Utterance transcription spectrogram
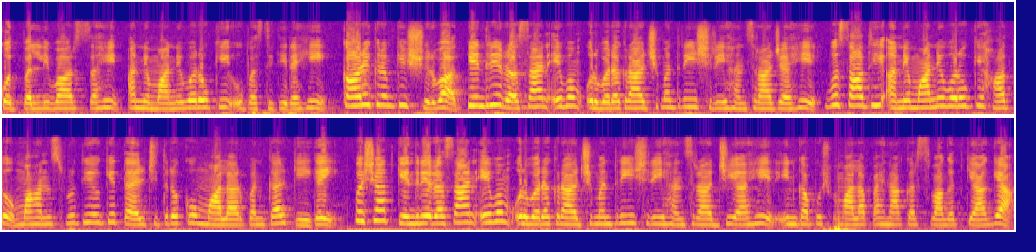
कोतपल्लीवार सहित अन्य मान्यवरों की उपस्थिति रही। कार्यक्रम की शुरुआत केंद्रीय रसायन एवं उर्वरक राज्य मंत्री श्री हंसराज अहिर व साथ ही अन्य मान्यवरों के हाथों महान स्मृतियों के तैल चित्र को मालार्पण कर की गई। पश्चात केंद्रीय रसायन एवं उर्वरक राज्य मंत्री श्री हंसराज जी अहिर इनका पुष्पमाला पहनाकर स्वागत किया गया।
